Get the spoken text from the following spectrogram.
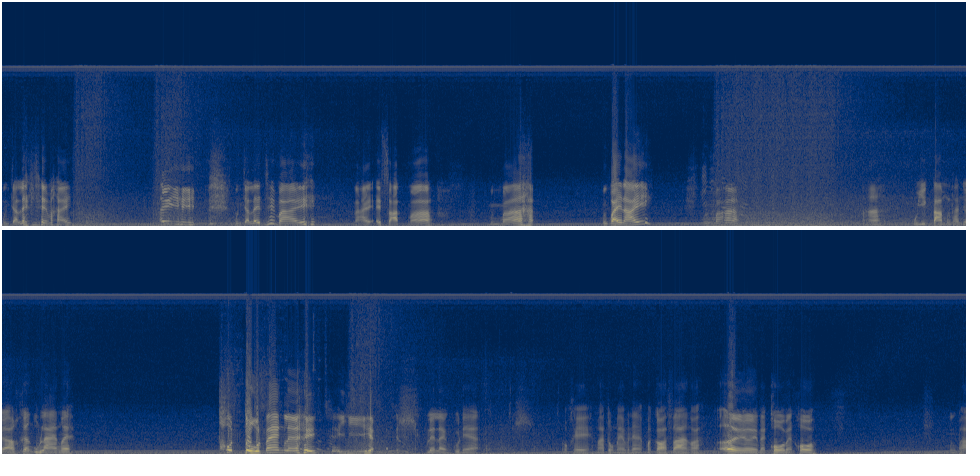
มึงจะเล่นใช่ไหมเอ้ย มึงจะเล่นใช่ไหม ไหนไอสัตว์มา มึงมา มึงไปไหน มึงมา อะกูยิกตามมึงทันอยู่แล้ว เครื่องกูแรงเลยทดตูดแม่งเลยเหี้ยเล่นอะไรของกูเนี่ย โอเค มาตรงไหนวะเนี่ย มาก่อสร้างเหรอ เอ้ยเอ้ยแมคโครแมคโคร มึงพา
